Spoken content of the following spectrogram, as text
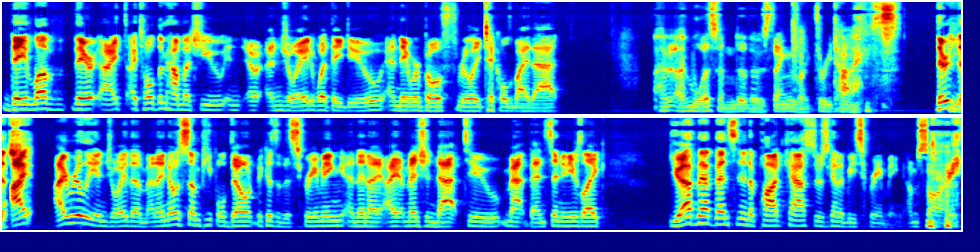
they love their I I told them how much you en- uh, enjoyed what they do and they were both really tickled by that. I, I've listened to those things like three times. They're, Yes. I, I really enjoy them, and I know some people don't because of the screaming. And then I, I mentioned that to Matt Benson, and he was like, "You have Matt Benson in a podcast. There's going to be screaming. I'm sorry.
